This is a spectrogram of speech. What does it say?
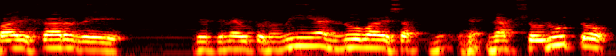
va a dejar de, de tener autonomía, no va a en absoluto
